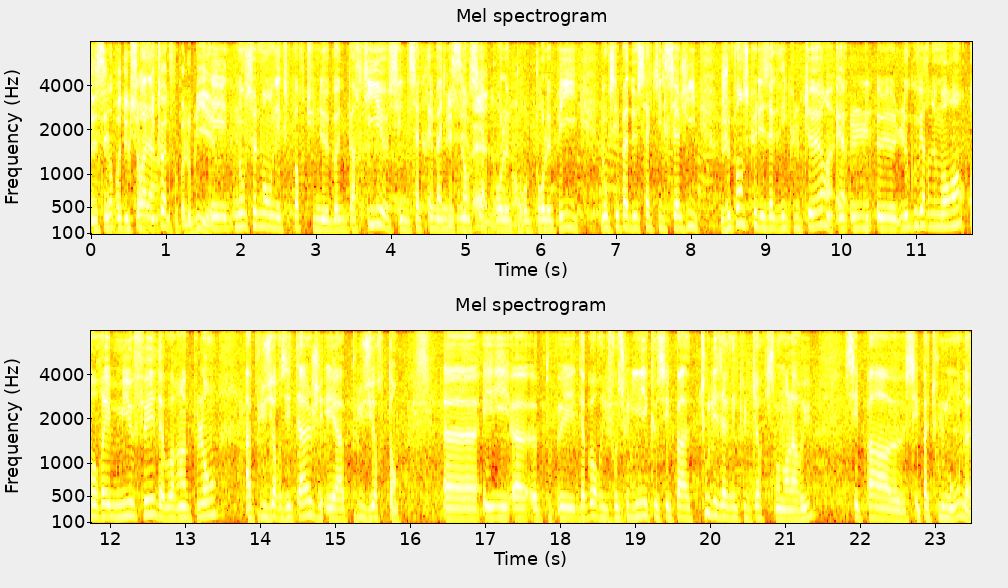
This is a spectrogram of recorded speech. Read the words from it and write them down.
de ses Donc, productions voilà. agricoles, faut pas l'oublier. Et non seulement on exporte une bonne partie, c'est une sacrée manne financière pour le, pour, pour le pays. Donc c'est pas de ça qu'il s'agit. Je pense que les agriculteurs, euh, le- euh, le gouvernement aurait mieux fait d'avoir un plan à plusieurs étages et à plusieurs temps. Euh, et euh, et d'abord, il faut souligner que c'est pas tous les agriculteurs qui sont dans la rue, c'est pas euh, c'est pas tout le monde.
